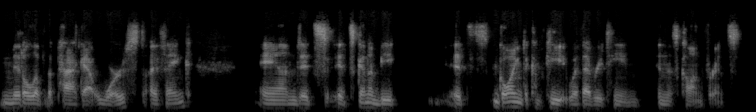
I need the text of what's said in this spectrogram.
middle of the pack at worst, I think. And it's it's going to be it's going to compete with every team in this conference.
